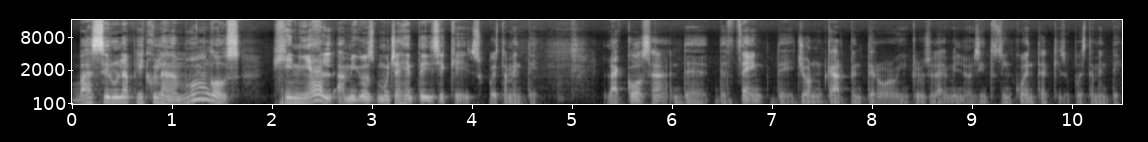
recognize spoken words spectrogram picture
va a ser una película de Among Us. Genial, amigos. Mucha gente dice que supuestamente La Cosa, de The Thing, de John Carpenter, o incluso la de 1950, que supuestamente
